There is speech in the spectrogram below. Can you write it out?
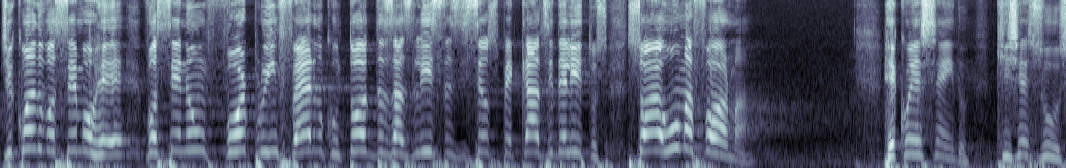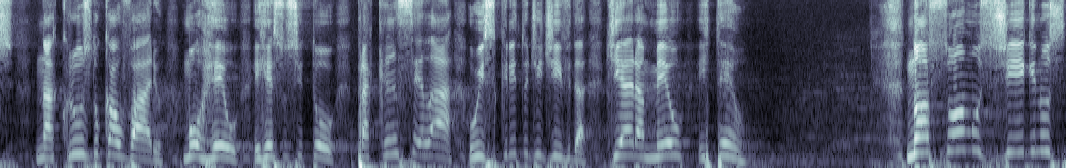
de quando você morrer, você não for para o inferno com todas as listas de seus pecados e delitos. Só uma forma. Reconhecendo que Jesus, na cruz do Calvário, morreu e ressuscitou para cancelar o escrito de dívida que era meu e teu. Nós somos dignos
